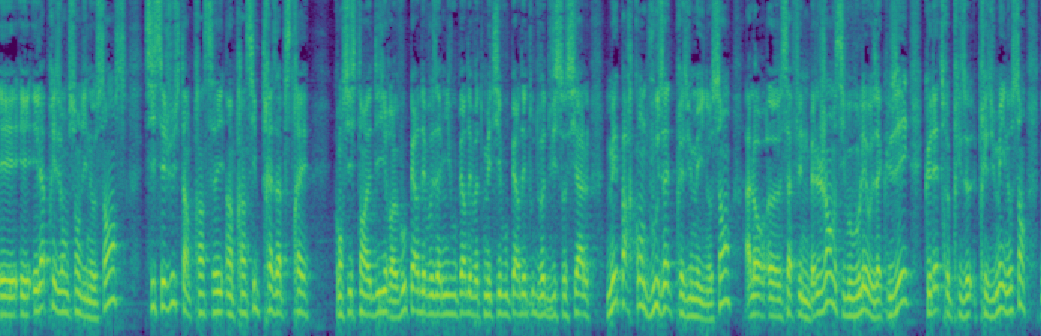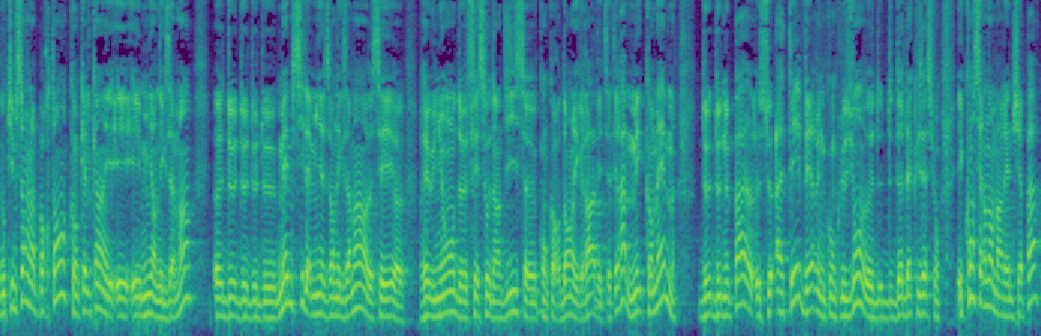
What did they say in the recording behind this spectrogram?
Et, la présomption d'innocence, si c'est juste un principe très abstrait consistant à dire vous perdez vos amis, vous perdez votre métier, vous perdez toute votre vie sociale, mais par contre vous êtes présumé innocent, alors euh, ça fait une belle jambe, si vous voulez, aux accusés que d'être présumé innocent. Donc il me semble important, quand quelqu'un est, mis en examen, euh, de, de, de, même si la mise en examen, euh, c'est réunion de faisceaux d'indices concordants et graves, etc., mais quand même de, ne pas se hâter vers une conclusion d'accusation. Et concernant Marlène Schiappa,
